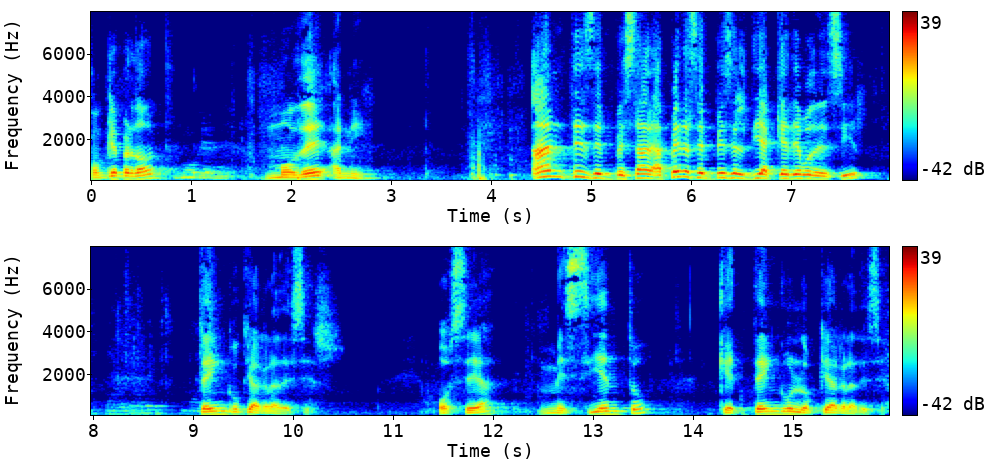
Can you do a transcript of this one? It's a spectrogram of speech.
¿Con qué, perdón? Modé Ani. Antes de empezar, apenas empieza el día, ¿qué debo decir? Tengo que agradecer. O sea, me siento que tengo lo que agradecer.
